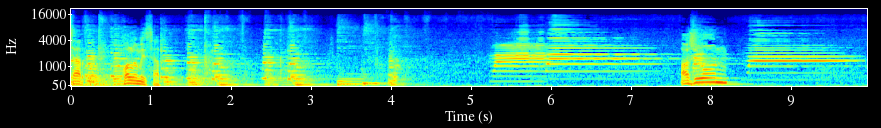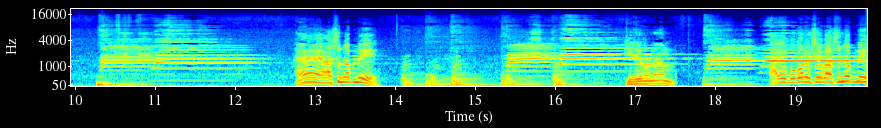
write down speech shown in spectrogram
Sir follow me sir. আসুন। হ্যাঁ আসুন আপনি। কি যেন নাম? আরে, মোবারক সাহেব, আসুন আপনি।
